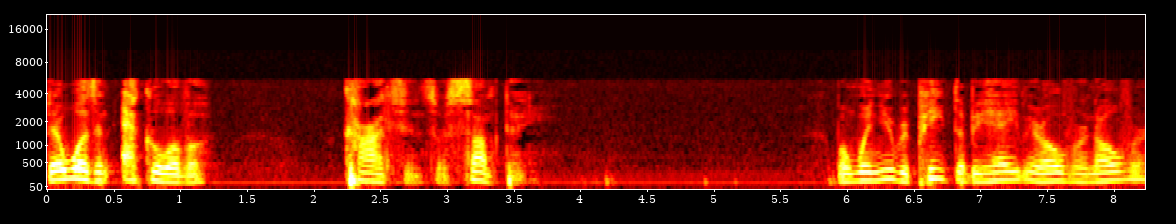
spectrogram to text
There was an echo of a conscience or something. But when you repeat the behavior over and over,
